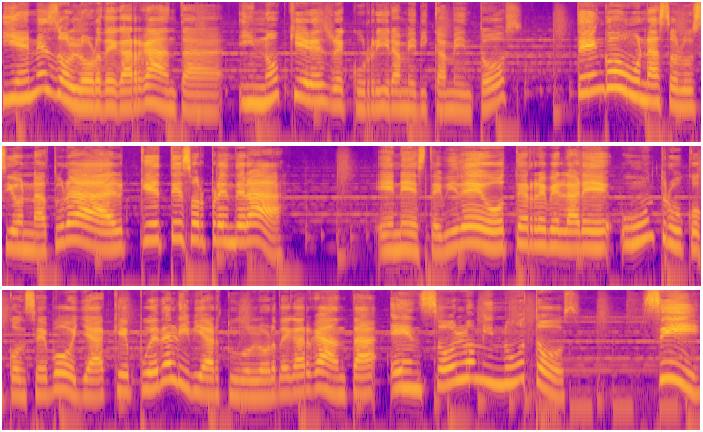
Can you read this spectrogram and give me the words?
¿Tienes dolor de garganta y no quieres recurrir a medicamentos? Tengo una solución natural que te sorprenderá. En este video te revelaré un truco con cebolla que puede aliviar tu dolor de garganta en solo minutos. Sí,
